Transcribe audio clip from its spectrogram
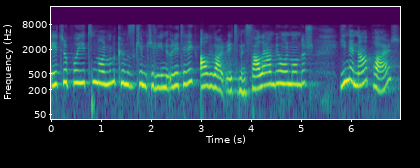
Eritropoietin hormonu kırmızı kemik iliğini üreterek alüvar üretimini sağlayan bir hormondur. Yine ne yapar?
